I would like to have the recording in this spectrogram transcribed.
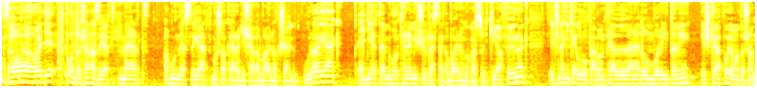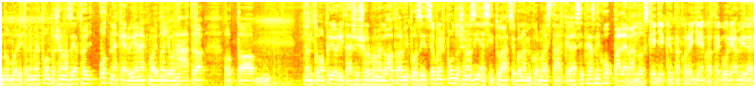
Szóval, hogy pontosan azért, mert a Bundesligát most akárhogy is el a bajnokság uralják, egyértelmű, hogyha nem is ők lesznek a bajnokok az, hogy ki a főnök, és nekik Európában kellene domborítani, és kell folyamatosan domborítani, mert pontosan azért, hogy ott ne kerüljenek majd nagyon hátra, ott a nem tudom, a prioritási sorban, meg a hatalmi pozícióban, és pontosan az ilyen szituációban, amikor majd start kell elszipkázni, hoppá Lewandowski egyébként akkor egy ilyen kategória, amire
